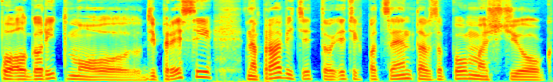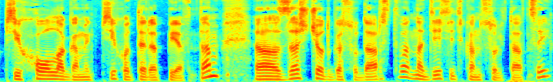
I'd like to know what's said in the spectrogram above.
по алгоритму депрессии направить это, этих пациентов за помощью к психологам и к психотерапевтам э, за счет государства на 10 консультаций.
